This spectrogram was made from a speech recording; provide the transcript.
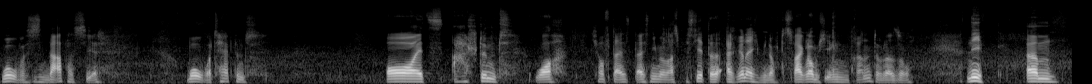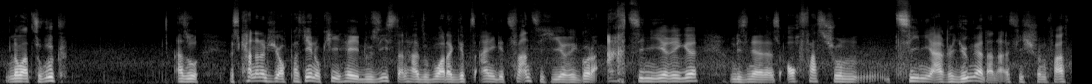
wow, was ist denn da passiert? Wow, what happened? Oh, jetzt, ah, stimmt, boah, ich hoffe, da ist, da ist niemand was passiert. Da erinnere ich mich noch. Das war, glaube ich, irgendein Brand oder so. Nee, ähm, nochmal zurück. Also es kann natürlich auch passieren, okay, hey, du siehst dann halt so, boah, da gibt es einige 20-Jährige oder 18-Jährige und die sind ja das auch fast schon 10 Jahre jünger dann als ich schon fast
